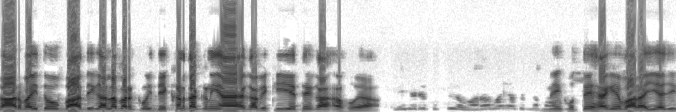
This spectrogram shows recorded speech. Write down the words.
ਕਾਰਵਾਈ ਤੋਂ ਬਾਅਦ ਦੀ ਗੱਲ ਆ, ਪਰ ਕੋਈ ਦੇਖਣ ਤੱਕ ਨਹੀਂ ਆਇਆ ਹੈਗਾ ਵੀ ਕੀ ਇੱਥੇ ਹੋਇਆ। ਨਹੀਂ, ਕੁੱਤੇ ਹੈਗੇ ਵਾਰਾ ਹੀ ਆ ਜੀ।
